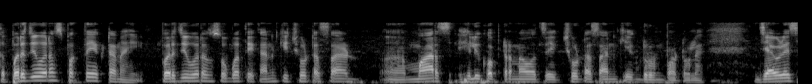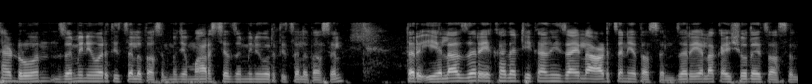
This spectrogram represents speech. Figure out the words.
तर परजीवरन्स फक्त एकटा नाही. पर्जिवरन्स सोबत एक आणखी छोटासा मार्स हेलिकॉप्टर नावाचा एक छोटासा आणखी एक ड्रोन पाठवलाय. ज्यावेळेस हा ड्रोन जमिनीवरती चलत असेल म्हणजे मार्सच्या जमिनीवरती चलत असेल तर याला जर एखाद्या ठिकाणी जायला अडचण येत असेल जर याला काही शोधायचं असेल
